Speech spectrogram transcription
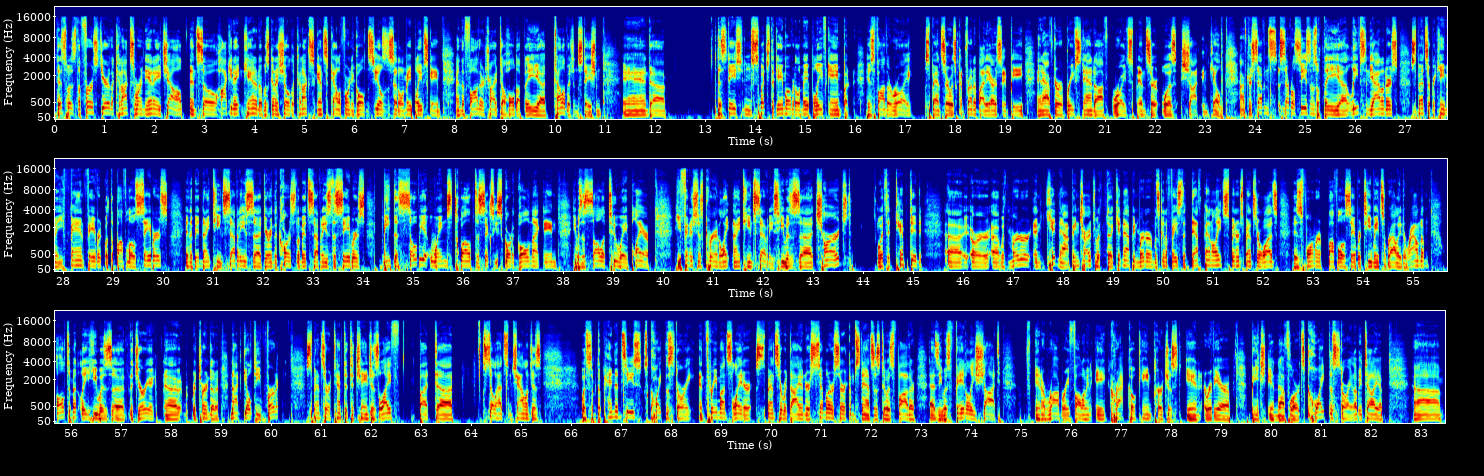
This was the first year the Canucks were in the NHL, and so Hockey Night in Canada was going to show the Canucks against the California Golden Seals instead of the Maple Leafs game. And the father tried to hold up the uh, television station, and uh, the station switched the game over to the Maple Leaf game, but his father Roy Spencer was confronted by the RCMP, and after a brief standoff, Roy Spencer was shot and killed. After seven, several seasons with the uh, Leafs and the Islanders, Spencer became a fan favorite with the Buffalo Sabres in the mid 1970s. Uh, during the course of the mid 70s, the Sabres beat the Soviet Wings 12 to 6. He scored a goal in that game. He was a solid two way player. He finished his career in the late 1970s. He was uh, charged with attempted uh, or uh, with murder and kidnapping, charged with uh, kidnapping, murder, and was going to face the death penalty. Spinner Spencer was. His former Buffalo Sabre teammates rallied around him. Ultimately, he was uh, the jury uh, returned a not guilty verdict. Spencer attempted to change his life, but uh, still had some challenges with some dependencies. It's quite the story. And three months later, Spencer would die under similar circumstances to his father as he was fatally shot in a robbery following a crack cocaine purchased in Riviera Beach in uh, Florida. It's quite the story, let me tell you. Um,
